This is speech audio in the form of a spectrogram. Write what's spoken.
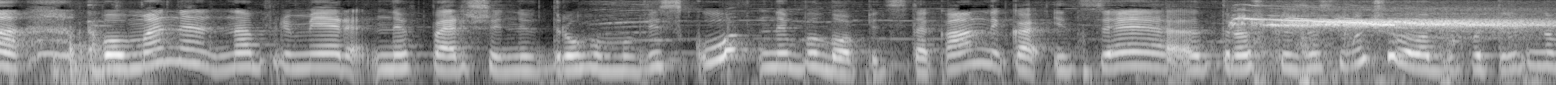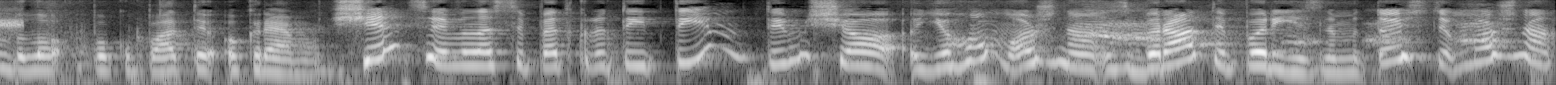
Бо в мене, наприклад, не в першій, не в другому візку не було підстаканника, і це е, трошки засмучувало, бо потрібно було покупати окремо. Ще цей велосипед крутий тим, тим, що його можна збирати по-різному. Тобто можна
